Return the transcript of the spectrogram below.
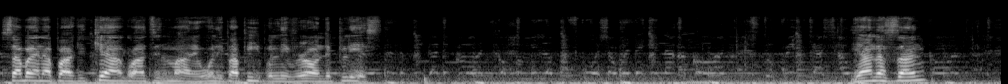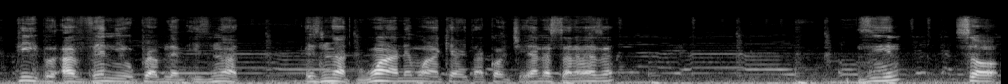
Sabina Park, it can't go until morning. Whole heap of people live around the place. You understand? People have venue problem. It's not it's not one them want to carry to country. You understand what I'm saying? Zine? So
